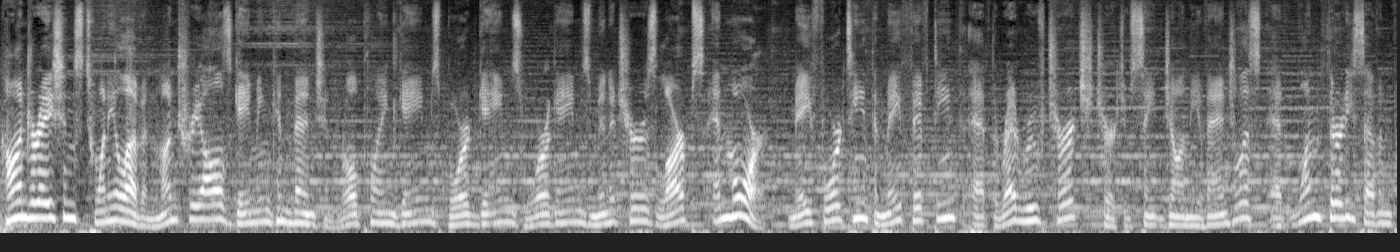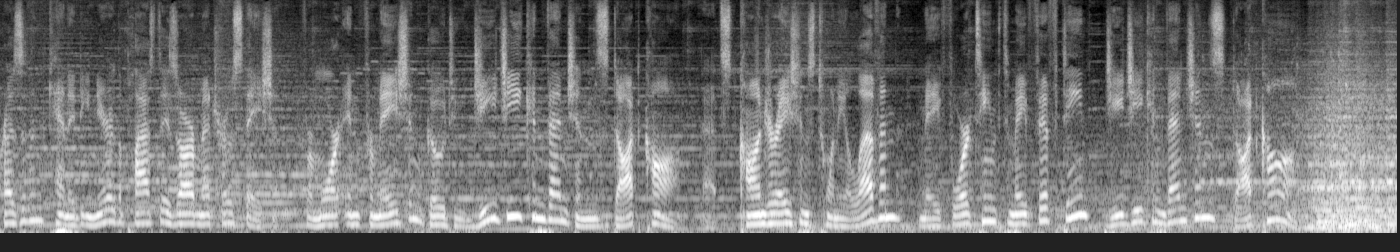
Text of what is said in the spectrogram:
Conjurations 2011, Montreal's gaming convention. Role playing games, board games, war games, miniatures, LARPs, and more. May 14th and May 15th at the Red Roof Church, Church of St. John the Evangelist, at 137 President Kennedy near the Place des Arts Metro Station. For more information, go to ggconventions.com. That's Conjurations 2011, May 14th to May 15th, ggconventions.com.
